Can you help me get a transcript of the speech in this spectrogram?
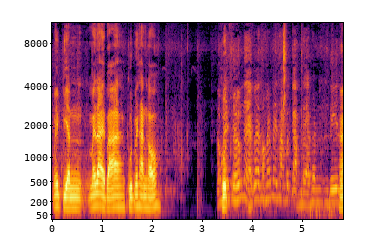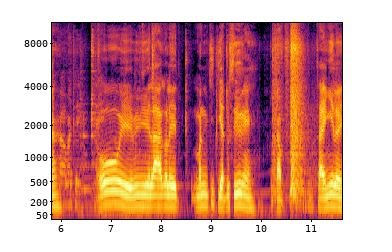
ไม่เปลี่ยนไม่ได้ปะขุดไม่ทันเขาทำขุไมดเสริมแหนบก็ทำไมไม่ทำประกับแหนบให้มันดีฮะเอาไว้ใช้โอ้ย ไม่มีเวลาก็เลยมันขี้เกียจไปซื้อไง กลับใส่อย่างนี้เลย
